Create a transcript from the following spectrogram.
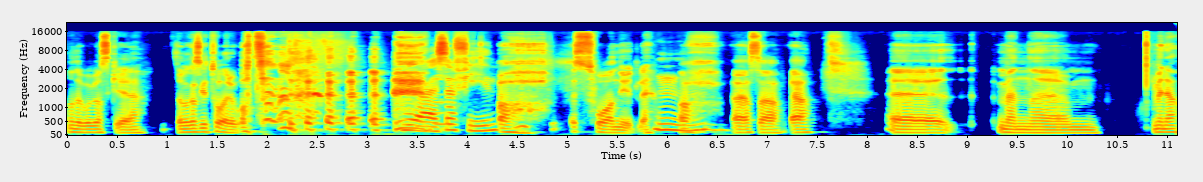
og det var ganske, det var ganske tårevått. Du er så fin. Åh, så nydelig. Mm. Åh, altså, ja. Eh, men, eh, men ja.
